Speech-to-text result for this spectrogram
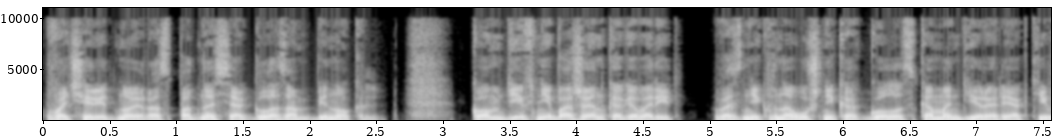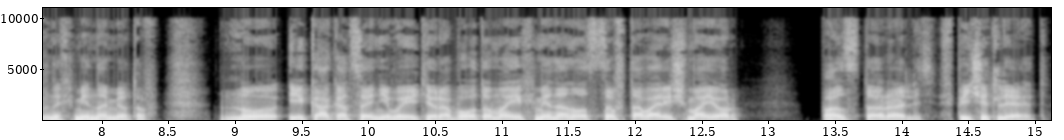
в очередной раз поднося к глазам бинокль. «Комдив Небоженко говорит, Возник в наушниках голос командира реактивных минометов. «Ну и как оцениваете работу моих миноносцев, товарищ майор?» «Постарались, впечатляет».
